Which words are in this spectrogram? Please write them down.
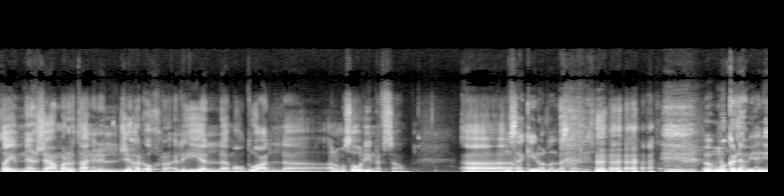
طيب نرجع مرة تانية للجهة الأخرى اللي هي الموضوع ال- المصورين نفسهم. مساكين والله المصورين. مو كلهم يعني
